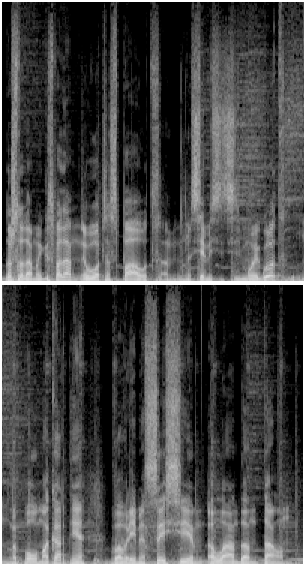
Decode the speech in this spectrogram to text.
Ну что, дамы и господа, What a Spout, 77 год, Пол Маккартни во время сессии London Town.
